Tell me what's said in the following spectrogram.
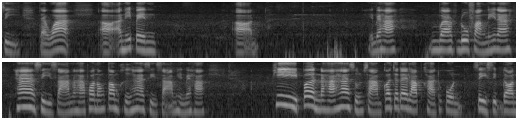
494 แต่ว่าอ,อันนี้เป็นเห็นไหมคะมาดูฝั่งนี้นะ 543 นะคะ เพราะน้องต้อมคือ 543 เห็นไหมคะ พี่เปิ้ลนะคะ 503 ก็จะได้รับค่ะทุกคน 40 ดอล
